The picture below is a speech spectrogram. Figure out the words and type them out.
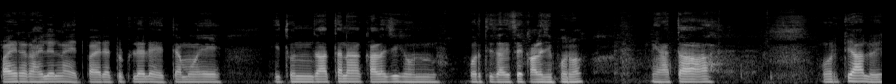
पायऱ्या राहिलेल्या नाहीत पायऱ्या तुटलेल्या आहेत. त्यामुळे इथून जाताना काळजी घेऊन वरती जायचं आहे काळजीपूर्वक. आणि आता वरती आलो आहे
